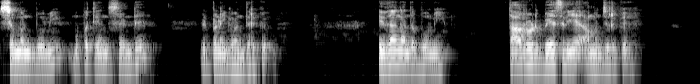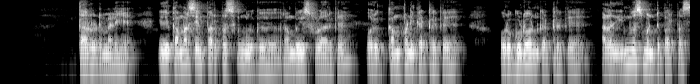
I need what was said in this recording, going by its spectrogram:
செம்மன் பூமி முப்பத்தி அஞ்சு சென்ட் விற்பனைக்கு வந்திருக்கு. இதுதாங்க அந்த பூமி. தார் ரோடு பேஸ்லேயே அமைஞ்சிருக்கு. தார் ரோடு மேலேயே. இது கமர்ஷியல் பர்பஸ்க்கு உங்களுக்கு ரொம்ப யூஸ்ஃபுல்லாக இருக்குது ஒரு கம்பெனி கட்டுருக்கு ஒரு குடோன் கட்டுருக்கு அல்லது இன்வெஸ்ட்மெண்ட் பர்பஸ்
